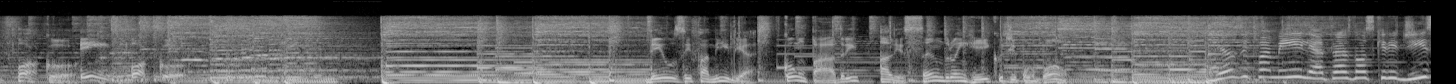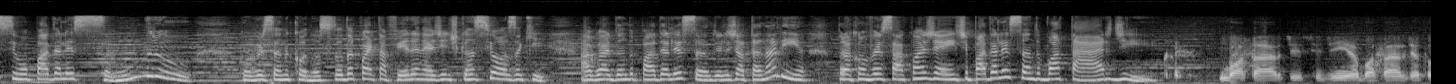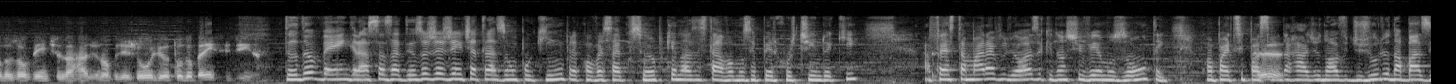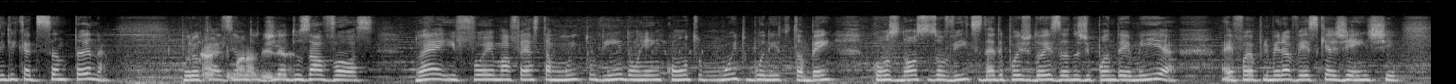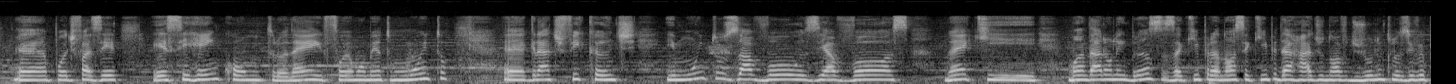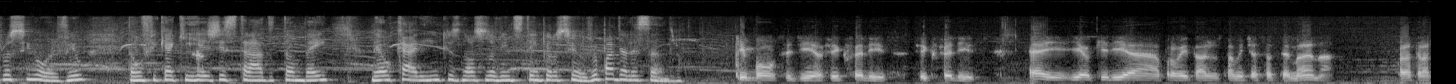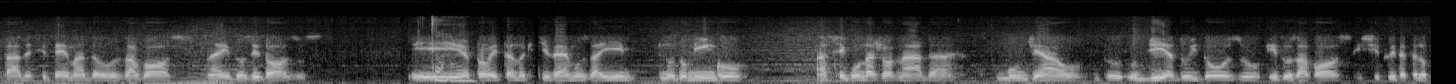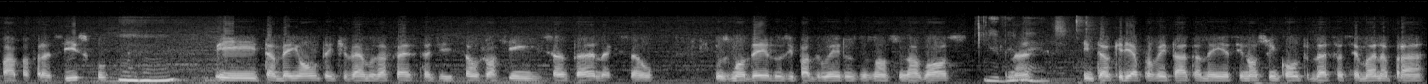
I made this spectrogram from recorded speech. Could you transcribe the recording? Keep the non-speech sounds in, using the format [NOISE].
Foco. Em Foco. Deus e Família, com o padre Alessandro Henrico de Bombom. Deus e Família, traz nosso queridíssimo padre Alessandro conversando conosco toda quarta-feira, né? A gente fica ansiosa aqui, aguardando o Padre Alessandro. Ele já está na linha para conversar com a gente. Padre Alessandro, boa tarde. Boa tarde, Cidinha. Boa tarde a todos os ouvintes da Rádio 9 de Julho. Tudo bem, Cidinha? Tudo bem, graças a Deus. Hoje a gente atrasou um pouquinho para conversar com o senhor, porque nós estávamos repercutindo aqui a festa maravilhosa que nós tivemos ontem, com a participação é. da Rádio 9 de Julho na Basílica de Santana, por ah, ocasião ah, do Dia dos Avós né? E foi uma festa muito linda, um reencontro muito bonito também com os nossos ouvintes, né? Depois de dois anos de pandemia, aí foi a primeira vez que a gente é, pôde fazer esse reencontro, né? E foi um momento muito é, gratificante e muitos avós e avós né, que mandaram lembranças aqui para nossa equipe da Rádio 9 de Julho, inclusive para o senhor, viu? Então fica aqui registrado também né, o carinho que os nossos ouvintes têm pelo senhor, viu, Padre Alessandro? Que bom, Cidinha, fico feliz, fico feliz. É, e, e eu queria aproveitar justamente essa semana para tratar desse tema dos avós né, e dos idosos. E tá. aproveitando que tivemos aí no domingo a segunda jornada mundial do o Dia do Idoso e dos Avós, instituída pelo Papa Francisco. Uhum. E também ontem tivemos a festa de São Joaquim e Santa Ana, que são os modelos e padroeiros dos nossos avós. É né? Então eu queria aproveitar também esse nosso encontro dessa semana para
